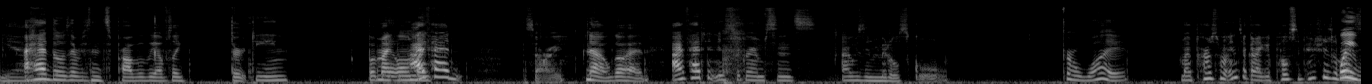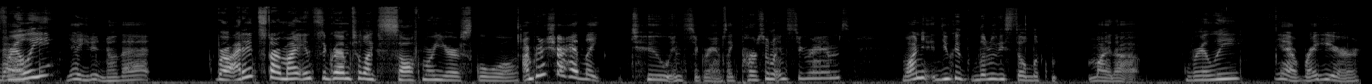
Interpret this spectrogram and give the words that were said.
yeah. I had those ever since probably I was like 13. But my own like I've had. Sorry, no, go ahead. I've had an Instagram since I was in middle school. For what? My personal Instagram, I could post the pictures of Wait, myself. really? Yeah, you didn't know that. Bro, I didn't start my Instagram till like sophomore year of school. I'm pretty sure I had like two Instagrams, like personal Instagrams. One you- could literally still look mine up. Really? Yeah, right here.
